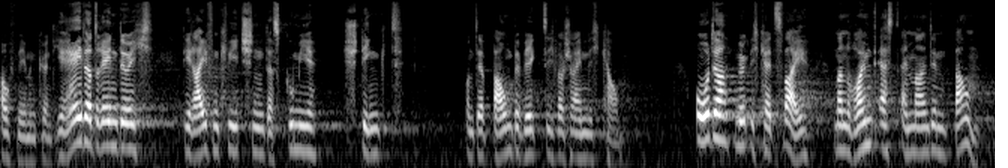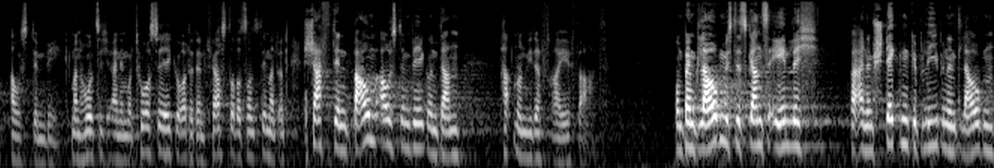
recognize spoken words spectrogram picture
aufnehmen könnt. Die Räder drehen durch, die Reifen quietschen, das Gummi stinkt und der Baum bewegt sich wahrscheinlich kaum. Oder Möglichkeit zwei, man räumt erst einmal den Baum aus dem Weg. Man holt sich eine Motorsäge oder den Förster oder sonst jemand und schafft den Baum aus dem Weg und dann hat man wieder freie Fahrt. Und beim Glauben ist es ganz ähnlich. Bei einem stecken gebliebenen Glauben,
